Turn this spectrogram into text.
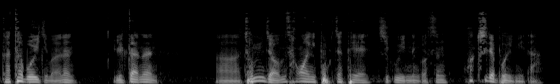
같아 보이지만은 일단은 어, 점점 상황이 복잡해지고 있는 것은 확실해 보입니다.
